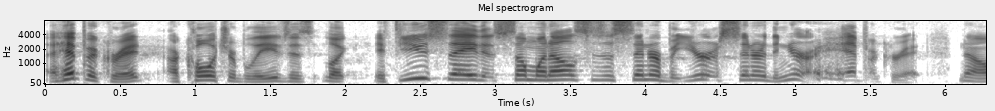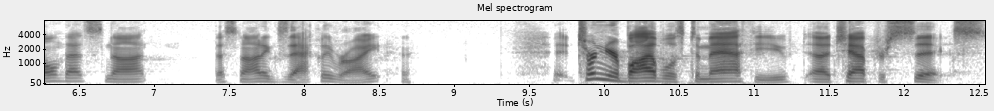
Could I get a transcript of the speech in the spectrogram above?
A hypocrite, our culture believes, is look, if you say that someone else is a sinner, but you're a sinner, then you're a hypocrite. No, that's not, that's not exactly right. Turn your Bibles to Matthew uh, chapter 6.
